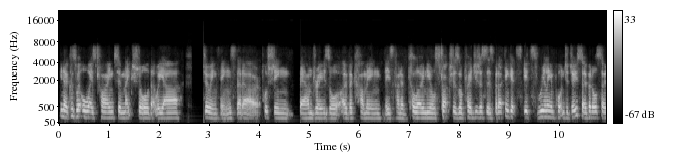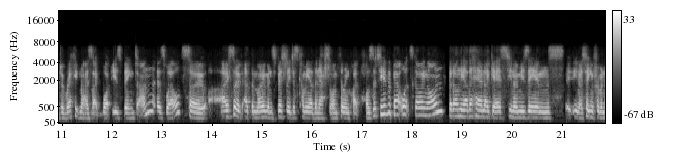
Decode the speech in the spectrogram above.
you know because we're always trying to make sure that we are doing things that are pushing boundaries or overcoming these kind of colonial structures or prejudices. But i think it's it's really important to do so but also to recognize like what is being done as well. So i sort of at the moment especially just coming out of the national i'm feeling quite positive about what's going on. But on the other hand i guess you know museums you know taking from an,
